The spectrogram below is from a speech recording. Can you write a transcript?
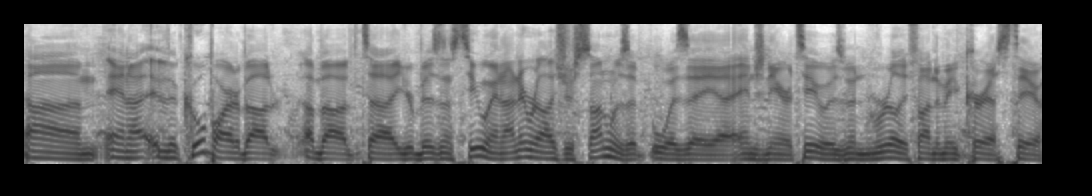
Um, and I, the cool part about about uh, your business too, and I didn't realize your son was a was a uh, engineer too. It's been really fun to meet Chris too.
